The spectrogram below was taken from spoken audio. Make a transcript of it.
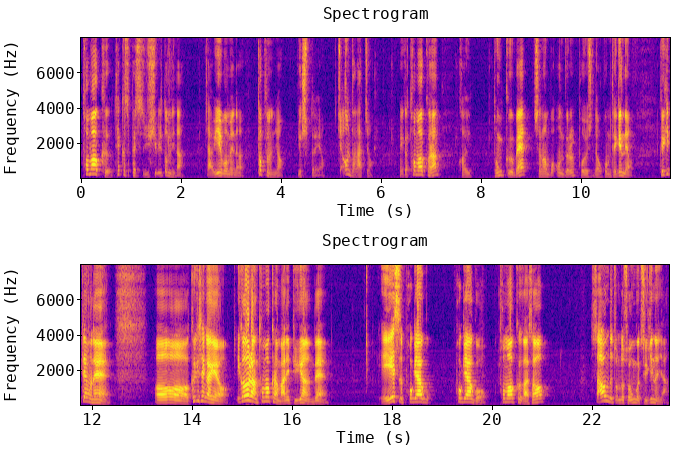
토마호크 테크스페이스 61도입니다. 자 위에 보면은 터프는요 60도예요. 조금 더 낮죠. 그러니까 토마호크랑 거의 동급의 전원부 온도를 보여준다고 보면 되겠네요. 그렇기 때문에 어 그렇게 생각해요. 이거랑 토마호크랑 많이 비교하는데 AS 포기하고 포기하고 토마호크 가서 사운드 좀 더 좋은 거 즐기느냐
